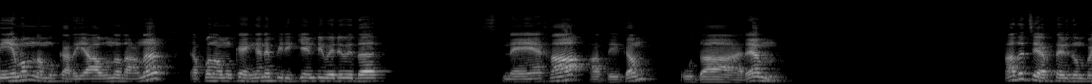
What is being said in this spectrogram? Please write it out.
നിയമം നമുക്കറിയാവുന്നതാണ്. അപ്പൊ നമുക്ക് എങ്ങനെ പിരിക്കേണ്ടി വരും ഇത്? സ്നേഹ അധികം ഉദാരം. അത് ചേർത്തെഴുതുമ്പോ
